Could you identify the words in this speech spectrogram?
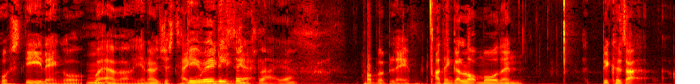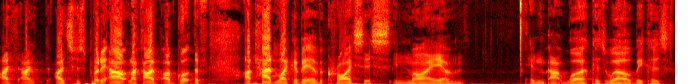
or stealing or hmm. whatever. You know, just take. do you really can think get. that? Yeah. Probably, I think a lot more than because I. I, I, I just put it out like I've, I've got the I've had like a bit of a crisis in my um in at work as well because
